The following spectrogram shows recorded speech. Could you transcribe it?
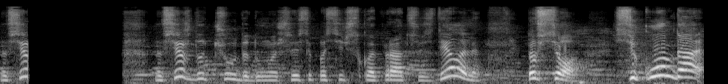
Но все но все ждут чуда, думают, что если пластическую операцию сделали, то все, секунда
